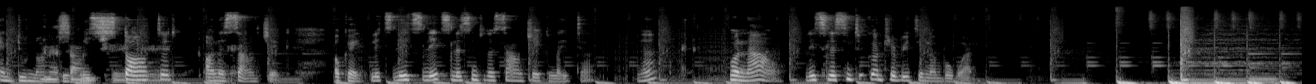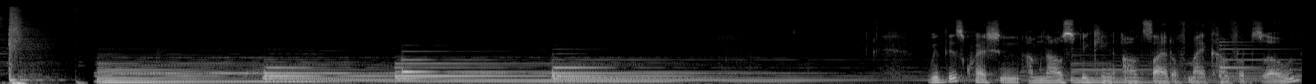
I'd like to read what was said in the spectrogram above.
and do not get me check. started on a sound check. Okay, let's let's let's listen to the sound check later. Yeah? For now, let's listen to contributor number one. With this question, I'm now speaking outside of my comfort zone,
